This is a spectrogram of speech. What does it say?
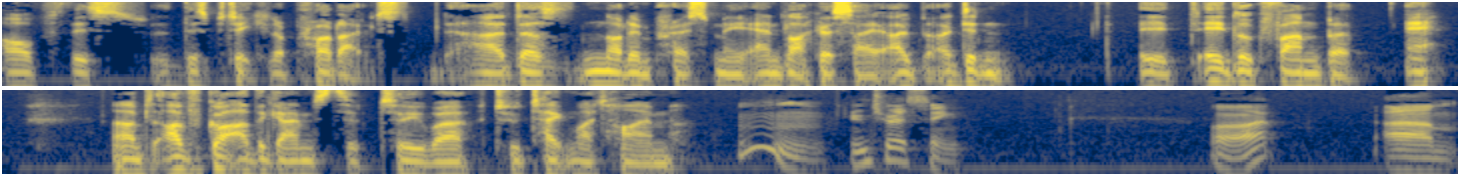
of this this particular product uh, does not impress me. And like I say, I, I didn't. It it looked fun, but eh. I've, got other games to to uh, to take my time. Hmm, Interesting. All right. Um,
